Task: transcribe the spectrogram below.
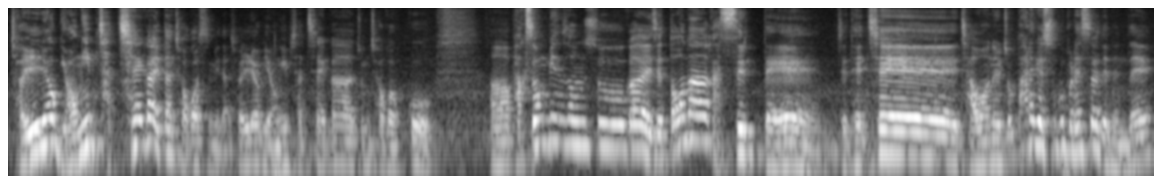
전력 영입 자체가 일단 적었습니다. 전력 영입 자체가 좀 적었고 어, 박성빈 선수가 이제 떠나갔을 때 이제 대체 자원을 좀 빠르게 수급을 했어야 되는데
